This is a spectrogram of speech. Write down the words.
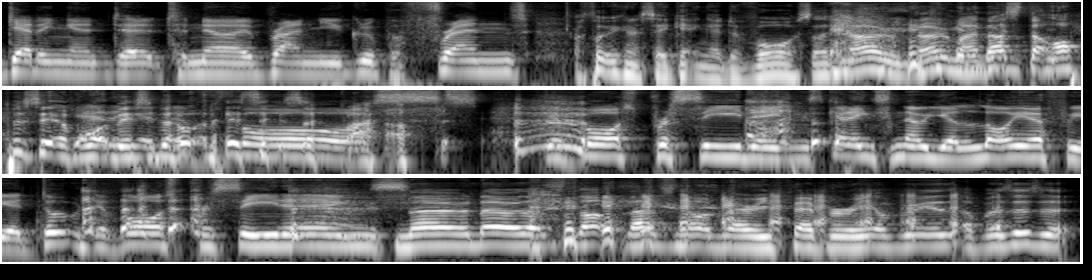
getting a, to, to know a brand new group of friends, I thought you were going to say getting a divorce. Like, no, no, man, that's the opposite of what this, what this is divorce, about. divorce proceedings, getting to know your lawyer for your d- divorce proceedings. No, no, that's not that's not very February of, of us, is it?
